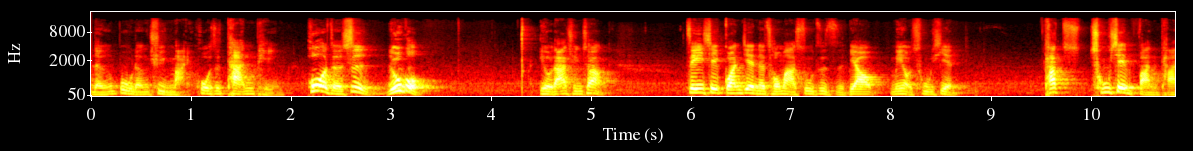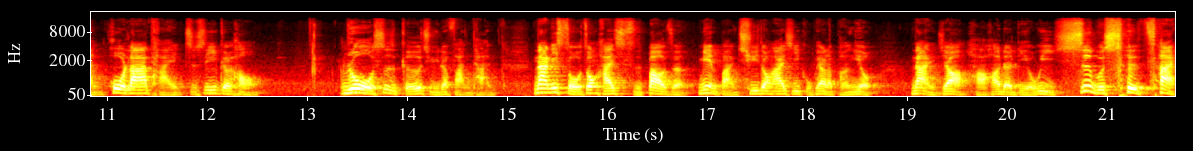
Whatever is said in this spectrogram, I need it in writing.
能不能去买，或是摊平，或者是如果友达群创。这一些关键的筹码数字指标没有出现，它出现反弹或拉抬，只是一个哈弱势格局的反弹。那你手中还死抱着面板驱动 IC 股票的朋友，那你就要好好的留意，是不是在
